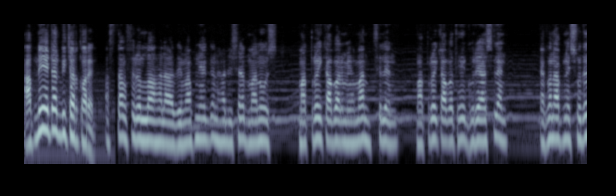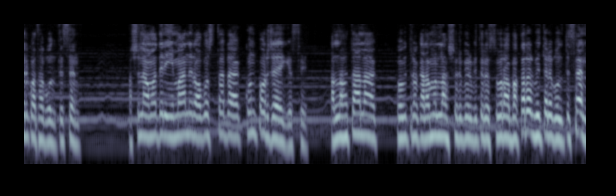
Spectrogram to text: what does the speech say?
আপনি এটার বিচার করেন। আস্তাগফিরুল্লাহ আলাজিম আপনি একজন হাজি সাহেব মানুষ, মাত্রই কাবার মেহমান ছিলেন, মাত্রই কাবা থেকে ঘুরে আসলেন। এখন আপনি সুদের কথা বলতেছেন। আসলে আমাদের ইমানের অবস্থাটা কোন পর্যায়ে গেছে? আল্লাহ তাআলা পবিত্র কালামুল্লাহ শরীফের ভিতরে সূরা বাকারার ভিতরে বলতেছেন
